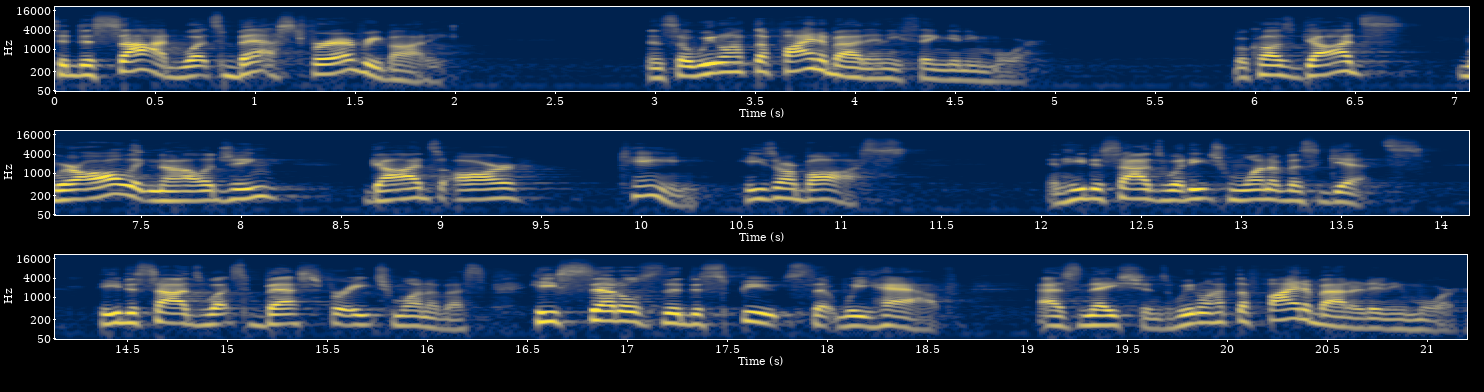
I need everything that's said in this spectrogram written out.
to decide what's best for everybody. And so we don't have to fight about anything anymore because God's, we're all acknowledging God's our king, He's our boss, and He decides what each one of us gets. He decides what's best for each one of us. He settles the disputes that we have as nations. We don't have to fight about it anymore.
